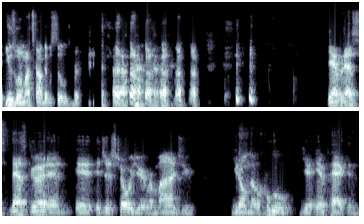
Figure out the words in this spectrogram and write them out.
You was one of my top episodes, bro. yeah, but that's that's good, and it, it just shows you, it reminds you, you don't know who you're impacting.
